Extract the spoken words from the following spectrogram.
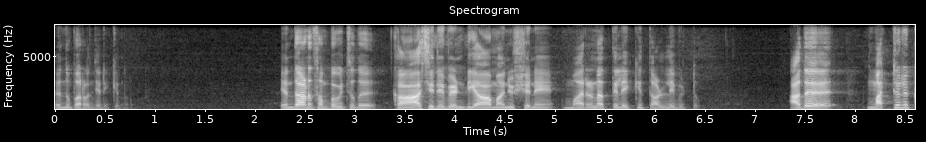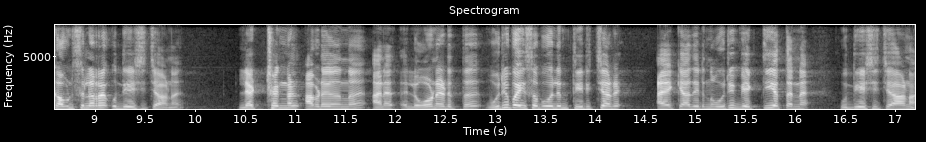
എന്ന് പറഞ്ഞിരിക്കുന്നു. എന്താണ് സംഭവിച്ചത്? കാശിനു വേണ്ടി ആ മനുഷ്യനെ മരണത്തിലേക്ക് തള്ളിവിട്ടു. അത് മറ്റൊരു കൗൺസിലറെ ഉദ്ദേശിച്ചാണ്. ലക്ഷങ്ങൾ അവിടെ നിന്ന് അന ലോൺ എടുത്ത് ഒരു പൈസ പോലും തിരിച്ച അയക്കാതിരുന്ന ഒരു വ്യക്തിയെ തന്നെ ഉദ്ദേശിച്ചാണ്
